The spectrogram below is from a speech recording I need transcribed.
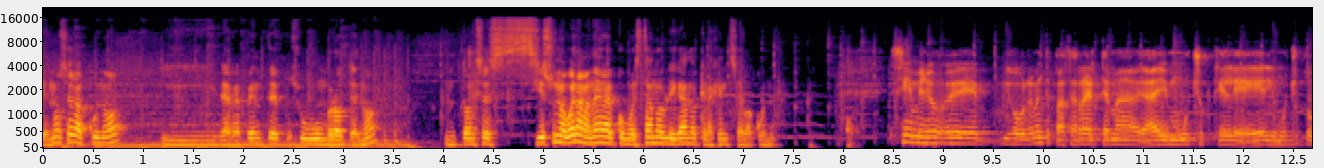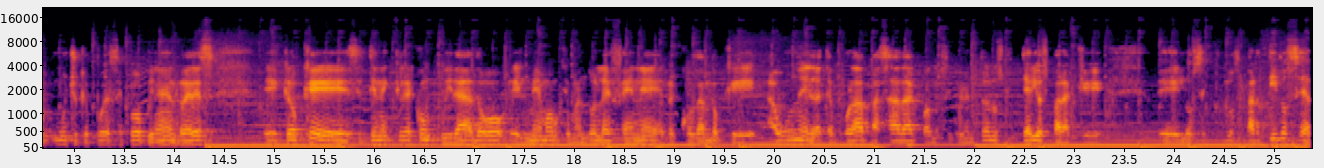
que no se vacunó y de repente pues hubo un brote, ¿no? Entonces, si es una buena manera como están obligando a que la gente se vacune. Sí, Emilio, eh, digo, realmente para cerrar el tema, hay mucho que leer y mucho, mucho que puede, se puede opinar en redes. Eh, creo que se tiene que leer con cuidado el memo que mandó la FN, recordando que aún en la temporada pasada, cuando se implementaron los criterios para que los, partidos se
